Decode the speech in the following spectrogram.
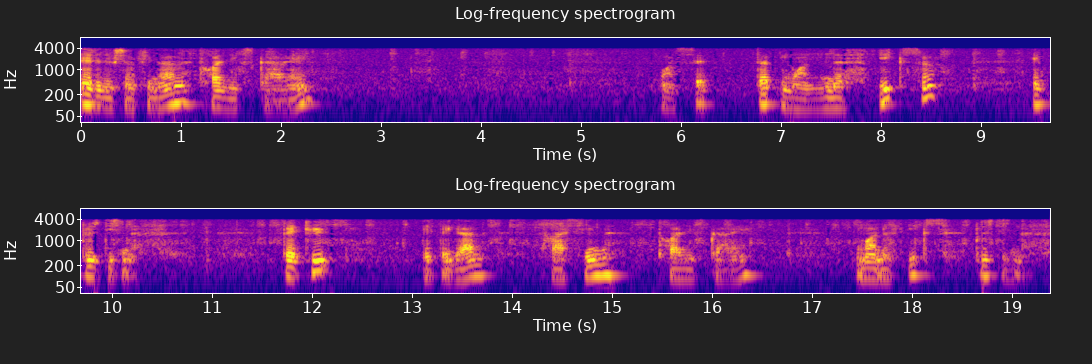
et réduction finale, 3x carré, moins 7, moins 9x, et plus 19. PQ est égal racine 3x carré moins 9x plus 19.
